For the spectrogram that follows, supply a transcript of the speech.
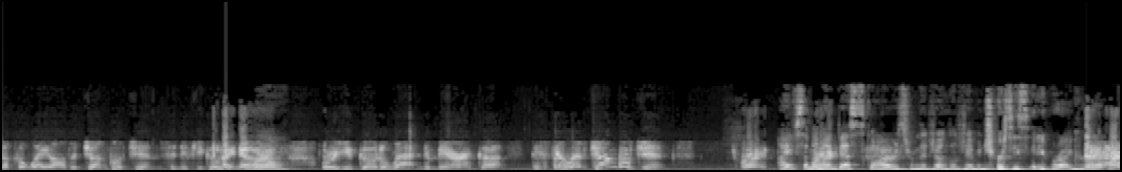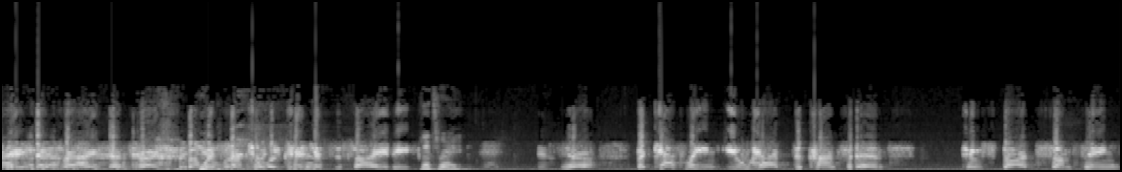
took away all the jungle gyms. And if you go to Europe or you go to Latin America, they still have jungle gyms. Right. I have some of my best scars from the jungle gym in Jersey City where I grew up. there right. That's right. That's right. But But we're such a what you can do. litigious society. That's right. Yeah. But Kathleen, you had the confidence to start something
